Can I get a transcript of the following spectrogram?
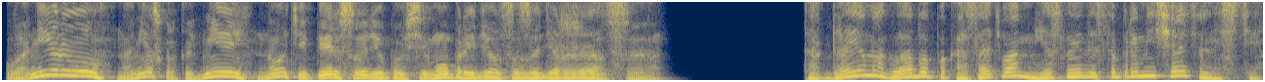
«Планировал на несколько дней, но теперь, судя по всему, придется задержаться». «Тогда я могла бы показать вам местные достопримечательности.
